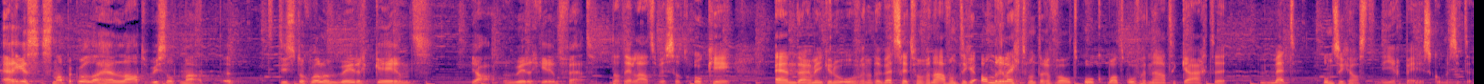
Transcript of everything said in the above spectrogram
ergens snap ik wel dat hij laat wisselt, maar het, het, is toch wel een wederkerend, ja, een wederkerend feit. dat hij laat wisselt. Oké. En daarmee kunnen we over naar de wedstrijd van vanavond tegen Anderlecht, want daar valt ook wat over na te kaarten met onze gast die erbij is komen zitten.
